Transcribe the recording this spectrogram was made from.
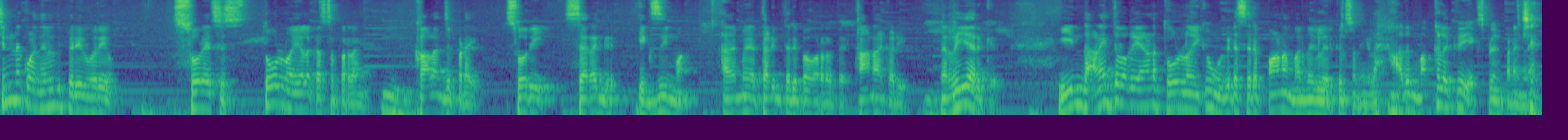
சின்ன குழந்தைலேருந்து பெரிய வரையும் சோரேசிஸ் தோல் நோயால் கஷ்டப்படுறாங்க. காளாஞ்சிப்படை சொறி சிறங்கு எக்ஸிமா அதேமாதிரி தடிப்பு தடிப்பாக வர்றது காணாக்கடி நிறைய இருக்குது இந்த அனைத்து வகையான தோல் நோய்க்கும் உங்ககிட்ட சிறப்பான மருந்துகள் இருக்குன்னு சொன்னீங்களே அது மக்களுக்கு எக்ஸ்பிளைன் பண்ணுங்களேன்.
